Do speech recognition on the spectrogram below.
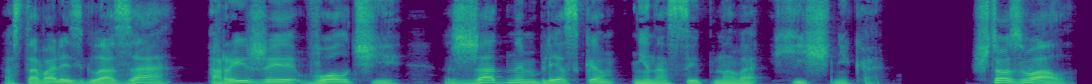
Оставались глаза, рыжие, волчьи, с жадным блеском ненасытного хищника. «Что звал?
